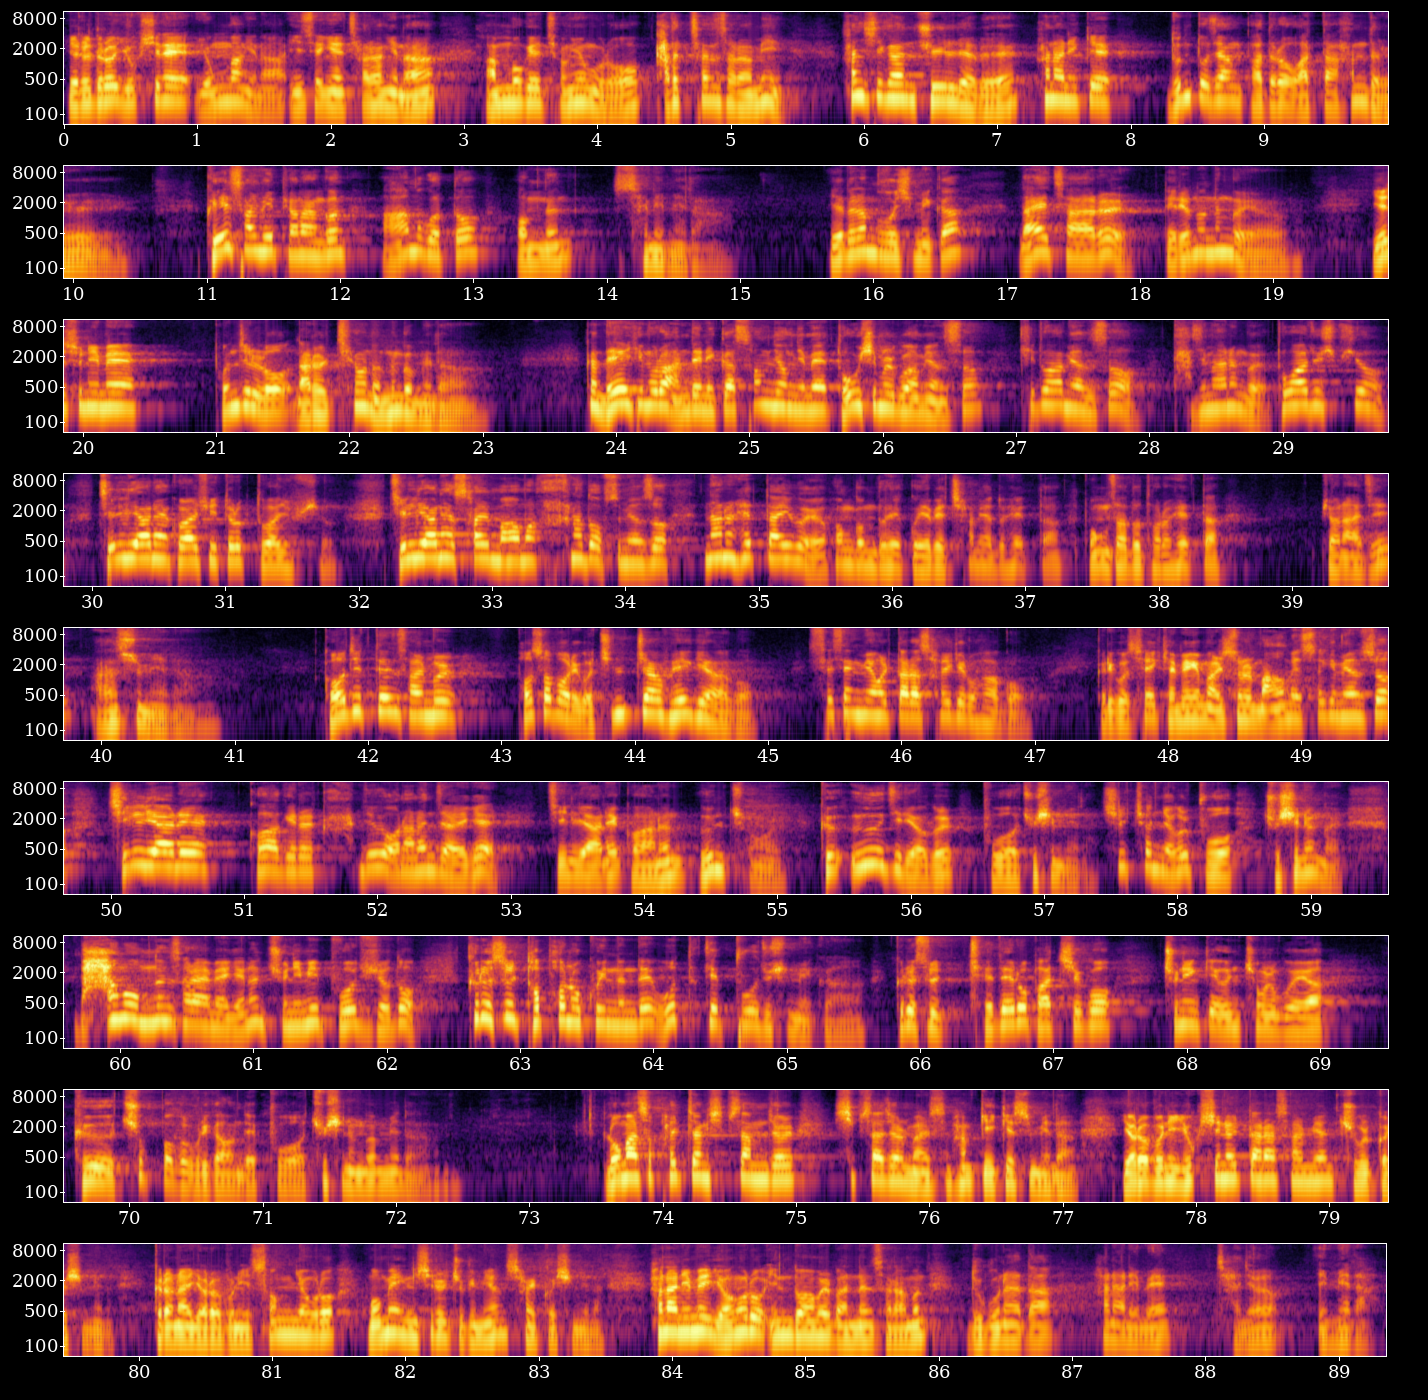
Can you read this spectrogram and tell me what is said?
예를 들어 육신의 욕망이나 이생의 자랑이나 안목의 정형으로 가득 찬 사람이 한 시간 주일 예배 하나님께 눈도장 받으러 왔다 한들 그의 삶이 변한 건 아무것도 없는 셈입니다. 예배란 무엇입니까? 나의 자아를 내려놓는 거예요. 예수님의 본질로 나를 채워 넣는 겁니다. 그러니까 내 힘으로 안 되니까 성령님의 도우심을 구하면서 기도하면서 다짐하는 거예요. 도와주십시오. 진리 안에 거할 수 있도록 도와주십시오. 진리 안에 살 마음은 하나도 없으면서 나는 했다 이거예요. 헌금도 했고 예배 참여도 했다. 봉사도 더러 했다. 변하지 않습니다. 거짓된 삶을 벗어버리고 진짜 회개하고 새 생명을 따라 살기로 하고 그리고 새 계명의 말씀을 마음에 새기면서 진리 안에 거하기를 간절히 원하는 자에게 진리 안에 거하는 은총을 그 의지력을 부어 주십니다. 실천력을 부어 주시는 거예요. 마음 없는 사람에게는 주님이 부어 주셔도 그릇을 덮어 놓고 있는데 어떻게 부어 주십니까? 그릇을 제대로 바치고 주님께 은총을 구해야 그 축복을 우리 가운데 부어 주시는 겁니다. 로마서 8장 13절, 14절 말씀 함께 읽겠습니다. 여러분이 육신을 따라 살면 죽을 것입니다. 그러나 여러분이 성령으로 몸의 행실을 죽이면 살 것입니다. 하나님의 영으로 인도함을 받는 사람은 누구나 다 하나님의 자녀입니다.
